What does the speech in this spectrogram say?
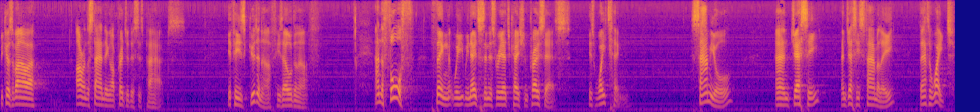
because of our, our understanding, our prejudices perhaps. If he's good enough, he's old enough. And the fourth thing that we, we notice in this re education process is waiting. Samuel and Jesse and Jesse's family, they have to wait.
